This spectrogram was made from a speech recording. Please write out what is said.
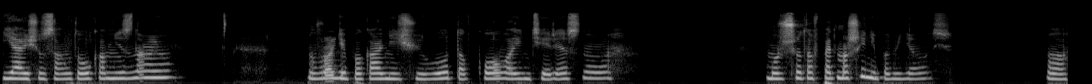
я еще сам толком не знаю. Ну, вроде пока ничего такого интересного. Может, что-то в пэт-машине поменялось? А,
